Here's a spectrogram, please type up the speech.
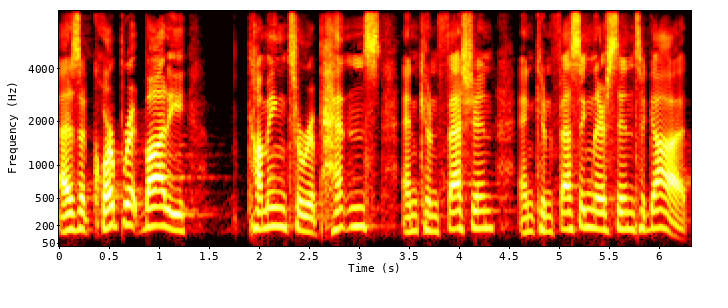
as a corporate body, coming to repentance and confession and confessing their sin to God.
